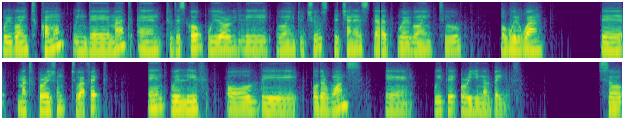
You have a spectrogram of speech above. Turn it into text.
we're going to common in the math and to the scope we are really going to choose the channels that we're going to or we want the math operation to affect and we leave all the other ones uh, with the original values. So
